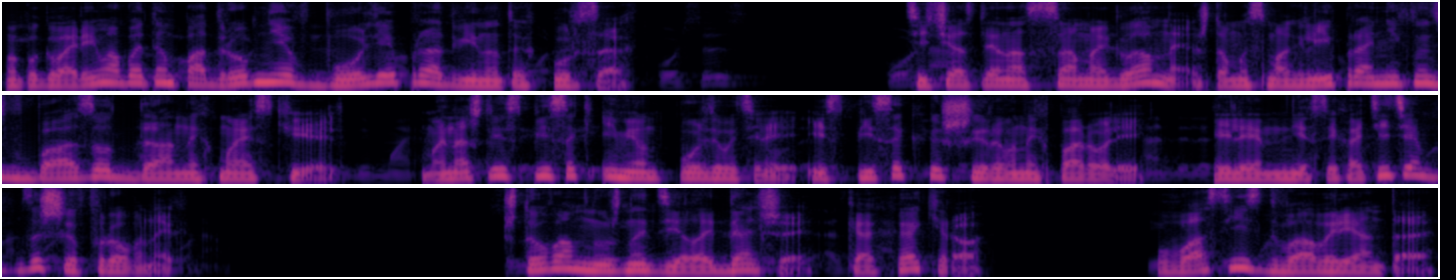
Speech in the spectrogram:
мы поговорим об этом подробнее в более продвинутых курсах. Сейчас для нас самое главное, что мы смогли проникнуть в базу данных MySQL. Мы нашли список имен пользователей и список хэшированных паролей, или, если хотите, зашифрованных. Что вам нужно делать дальше, как хакеру? У вас есть два варианта.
